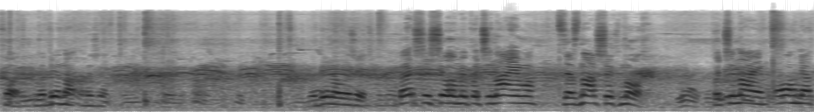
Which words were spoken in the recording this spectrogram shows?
Все, людина лежить. Людина лежить. Перше, з чого ми починаємо, це з наших ног. Починаємо огляд.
